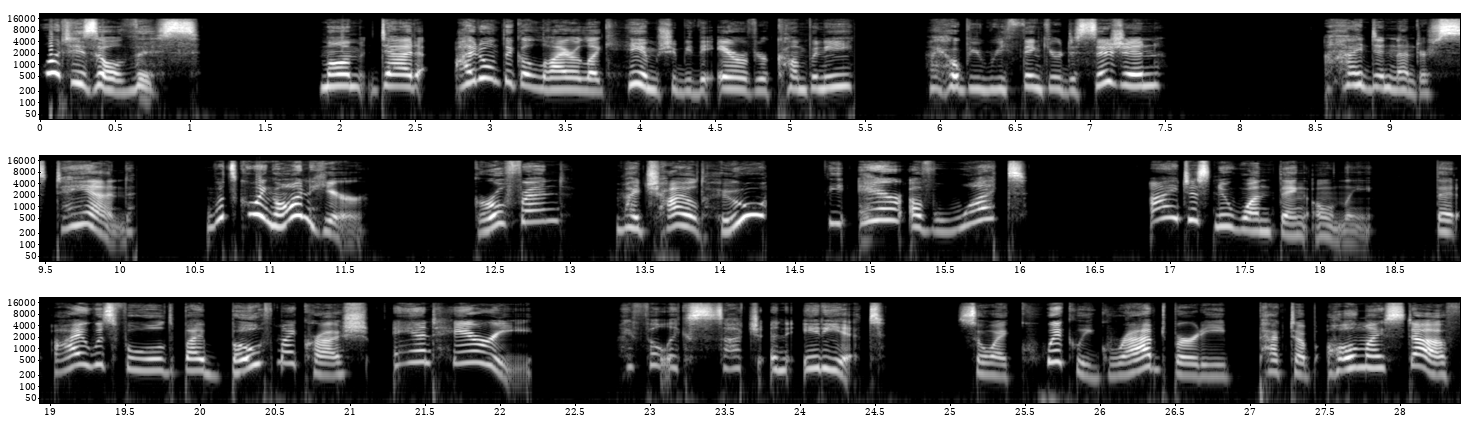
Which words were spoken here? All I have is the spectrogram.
what is all this? Mom, Dad, I don't think a liar like him should be the heir of your company. I hope you rethink your decision. I didn't understand. What's going on here? Girlfriend? My child who? The heir of what? I just knew one thing only that I was fooled by both my crush and Harry. I felt like such an idiot. So I quickly grabbed Birdie, packed up all my stuff,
